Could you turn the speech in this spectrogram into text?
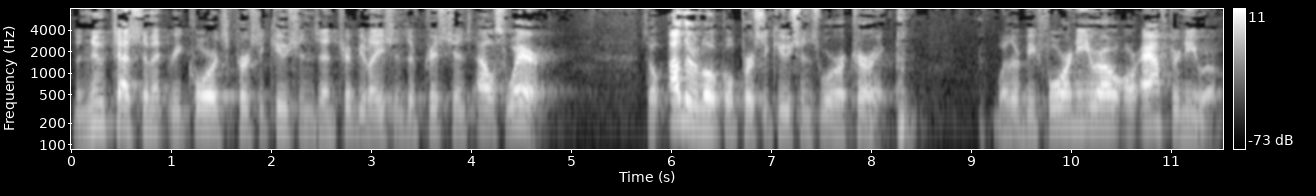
the New Testament records persecutions and tribulations of Christians elsewhere. So other local persecutions were occurring, whether before Nero or after Nero.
